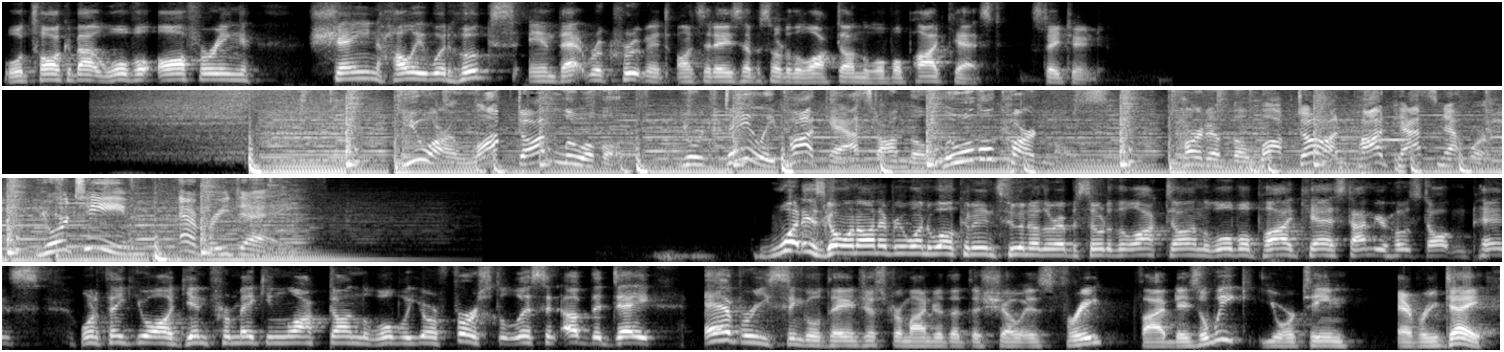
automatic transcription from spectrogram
We'll talk about Louisville offering Shane Hollywood Hooks and that recruitment on today's episode of the Locked On Louisville podcast. Stay tuned. You are Locked On Louisville, your daily podcast on the Louisville Cardinals. Part of the Locked On Podcast Network, your team every day. What is going on, everyone? Welcome into another episode of the Locked On the Louisville podcast. I'm your host, Dalton Pence. I want to thank you all again for making Locked On the Louisville your first listen of the day every single day. And just a reminder that the show is free five days a week, your team every day.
